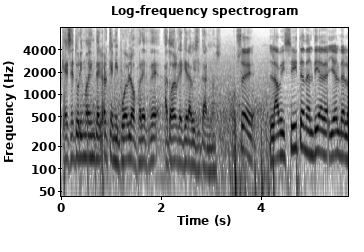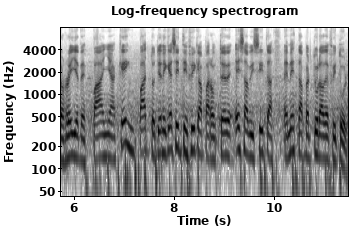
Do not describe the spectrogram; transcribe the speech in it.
que ese turismo de interior que mi pueblo ofrece a todo el que quiera visitarnos. José, la visita en el día de ayer de los Reyes de España, ¿qué impacto tiene y qué significa para ustedes esa visita en esta apertura de Fitur?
